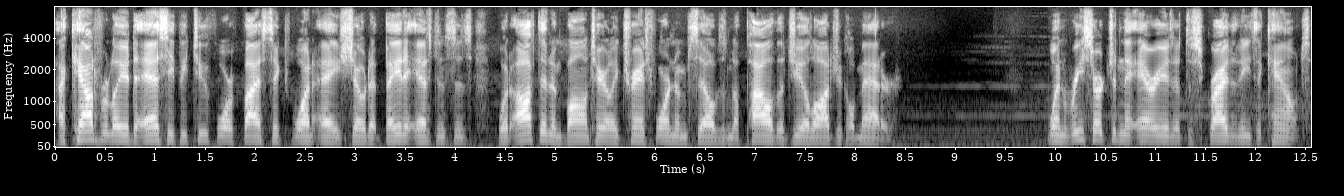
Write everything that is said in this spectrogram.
Accounts related to SCP-24561-A show that Beta instances would often involuntarily transform themselves into piles of geological matter. When researching the areas as described in these accounts,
